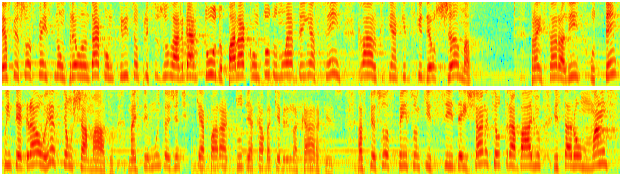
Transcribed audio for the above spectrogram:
E as pessoas pensam, não, para eu andar com Cristo eu preciso largar tudo, parar com tudo, não é bem assim. Claro que tem aqueles que Deus chama para estar ali o tempo integral, este é um chamado, mas tem muita gente que quer parar tudo e acaba quebrando a cara, queridos. As pessoas pensam que se deixarem seu trabalho, estarão mais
